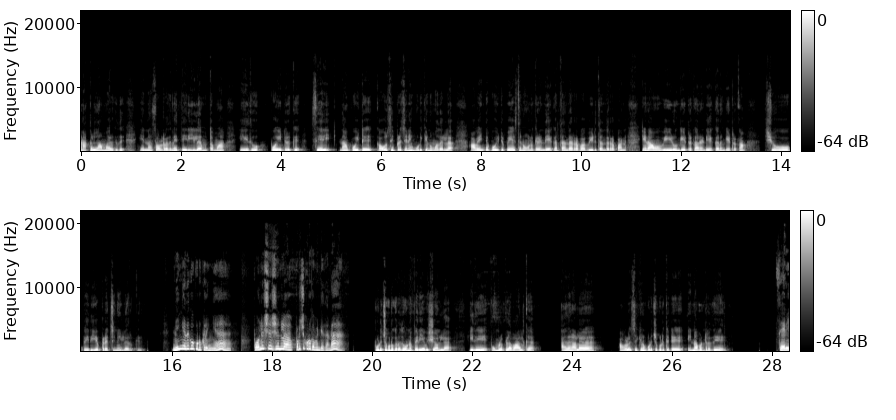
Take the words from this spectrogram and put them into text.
எனக்கு இல்லாமல் இருக்குது. என்ன சொல்கிறதுனே தெரியல முத்தம்மா. ஏதோ போயிட்டுருக்கு. சரி நான் போயிட்டு கௌசி பிரச்சனையை முடிக்கணும் முதல்ல. அவன்கிட்ட போயிட்டு பேசணும். உனக்கு ரெண்டு ஏக்கர் தந்துடுறப்பா வீடு தந்துடுறப்பான்னு. ஏன்னா அவன் வீடும் கேட்டிருக்கான் ரெண்டு ஏக்கரும் கேட்டிருக்கான். ஷோ பெரிய பிரச்சனையில் இருக்கு. நீங்கள் எதுக்கு கொடுக்குறீங்க? போலீஸ் ஸ்டேஷனில் பிடிச்சி கொடுக்க வேண்டியதானே பிடிச்சி கொடுக்கறது ஒன்றும் பெரிய விஷயம் இல்லை. இது பொம்பளை பிள்ளை வாழ்க்கை. அதனால அவ்வளோ சீக்கிரம் பிடிச்சி கொடுத்துட்டு என்ன பண்ணுறது சரி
